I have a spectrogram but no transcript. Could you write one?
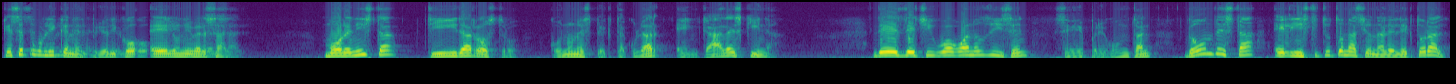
que se publica en el periódico El Universal. Morenista tira rostro, con un espectacular en cada esquina. Desde Chihuahua nos dicen, se preguntan, ¿Dónde está el Instituto Nacional Electoral?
